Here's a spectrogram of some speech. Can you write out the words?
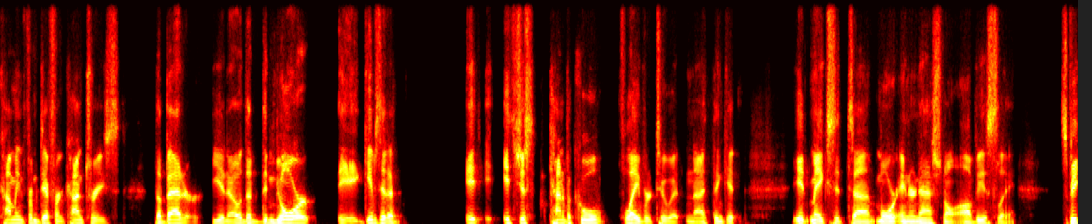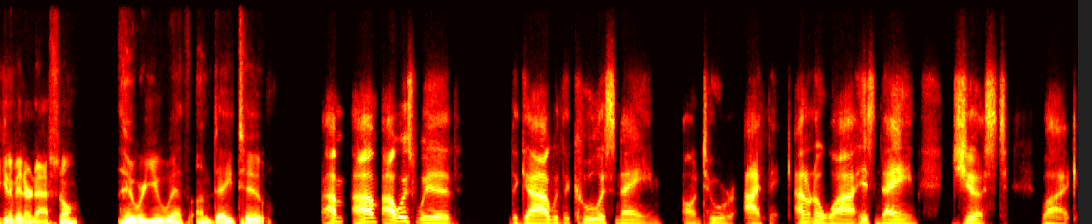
coming from different countries, the better. You know, the the more it gives it a it it's just kind of a cool flavor to it, and I think it it makes it uh, more international. Obviously, speaking of international, who were you with on day two? I'm I'm I was with the guy with the coolest name on tour. I think I don't know why his name just like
